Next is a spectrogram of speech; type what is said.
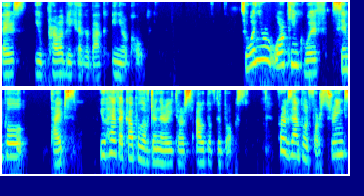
fails, you probably have a bug in your code. So when you're working with simple types, you have a couple of generators out of the box. For example, for strings,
